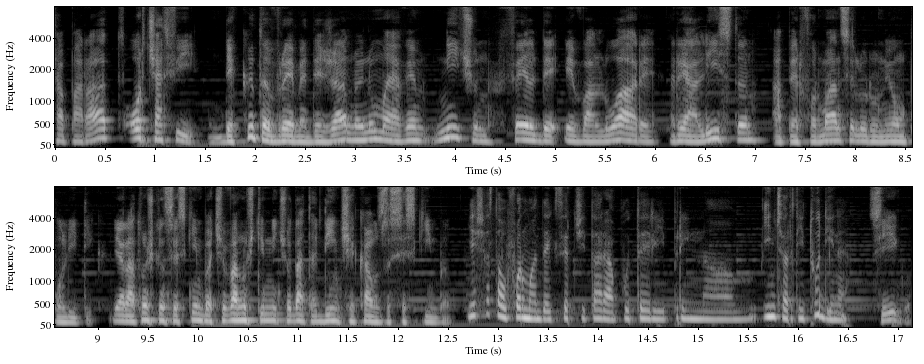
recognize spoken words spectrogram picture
aparat, orice ar fi. De câtă vreme deja, noi nu mai avem niciun fel de evaluare realistă a performanțelor unui om politic. Iar atunci când se schimbă ceva, nu știm niciodată din ce cauză se schimbă. E și asta o formă de exercitare a puterii prin uh, incertitudine. Sigur,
